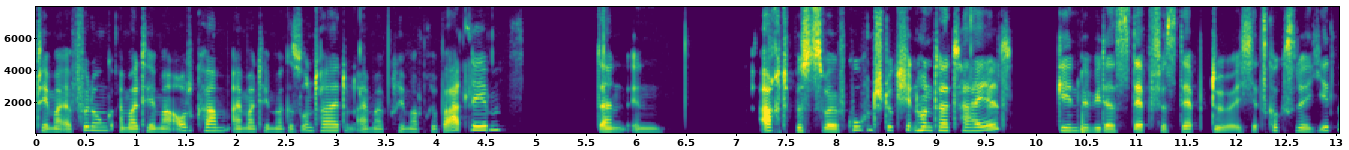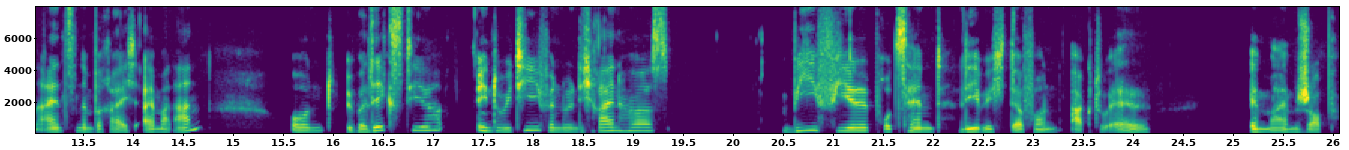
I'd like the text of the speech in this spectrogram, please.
Thema Erfüllung, einmal Thema Outcome, einmal Thema Gesundheit und einmal Thema Privatleben, dann in acht bis zwölf Kuchenstückchen unterteilt, gehen wir wieder Step für Step durch. Jetzt guckst du dir jeden einzelnen Bereich einmal an und überlegst dir intuitiv, wenn du in dich reinhörst, wie viel Prozent lebe ich davon aktuell in meinem Job?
